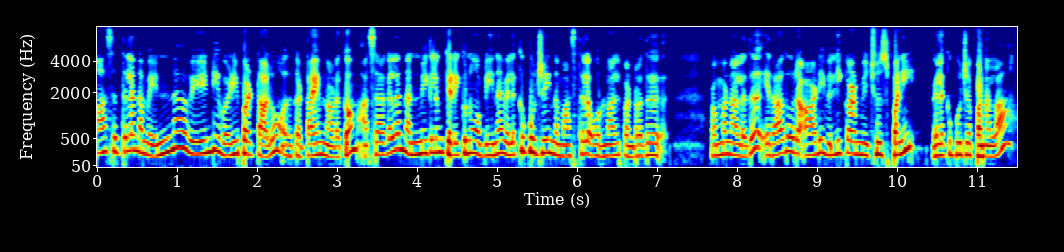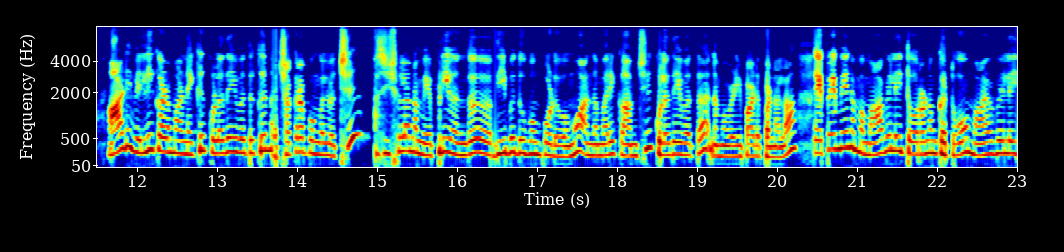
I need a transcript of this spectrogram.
மாசத்துல நம்ம என்ன வேண்டி வழிபட்டாலும் அது கட்டாயம் நடக்கும். சகல நன்மைகளும் கிடைக்கணும் அப்படின்னா விளக்கு பூஜை இந்த மாசத்துல ஒரு நாள் பண்ணுறது ரொம்ப நல்லது. ஏதாவது ஒரு ஆடி வெள்ளிக்கிழமையை சூஸ் பண்ணி விளக்கு பூஜை பண்ணலாம். ஆடி வெள்ளிக்கிழமை அன்னைக்கு குலதெய்வத்துக்கு சக்கரை பொங்கல் வச்சு யூஸ்வலாக நம்ம எப்படி வந்து தீப தூபம் போடுவோமோ அந்த மாதிரி காமிச்சு குலதெய்வத்தை நம்ம வழிபாடு பண்ணலாம். எப்பயுமே நம்ம மாவிலை தோரணம் கட்டுவோம். மாவிலை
